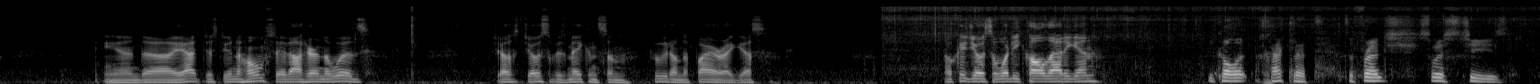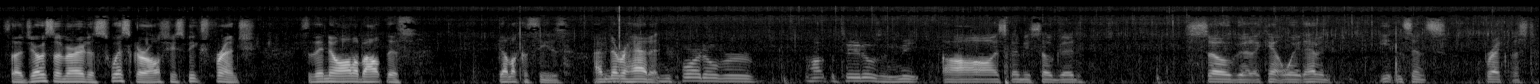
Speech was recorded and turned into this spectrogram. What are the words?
And uh, yeah, just doing a homestead out here in the woods. Joseph is making some food on the fire, I guess. Okay, Joseph, what do you call that again? You call it raclette. It's a French Swiss cheese. So Joseph married a Swiss girl. She speaks French, so they know all about this delicacies. I've never had it. You pour it over hot potatoes and meat. Oh, it's gonna be so good. So good, I can't wait. I haven't eaten since breakfast.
